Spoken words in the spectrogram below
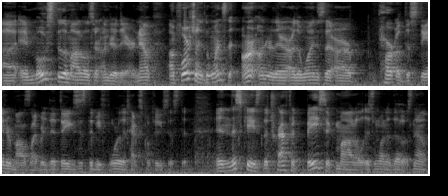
uh, and most of the models are under there. Now, unfortunately, the ones that aren't under there are the ones that are part of the standard models library that they existed before the textbook existed. In this case, the traffic basic model is one of those. Now,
